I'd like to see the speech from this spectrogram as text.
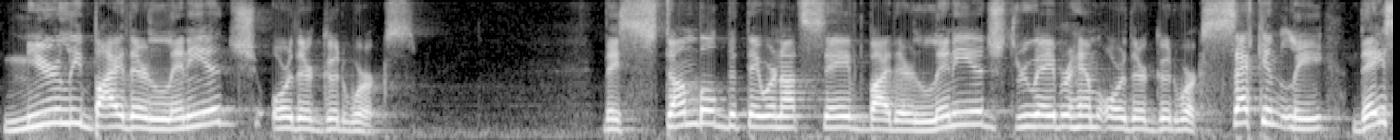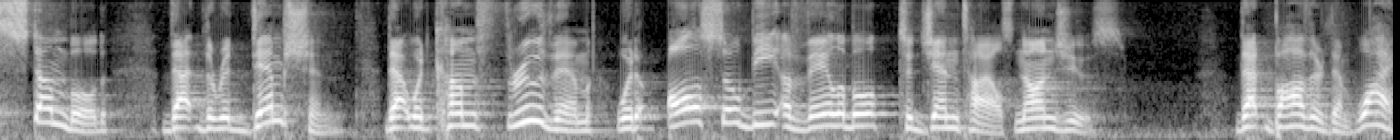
merely by their lineage or their good works. They stumbled that they were not saved by their lineage through Abraham or their good works. Secondly, they stumbled that the redemption that would come through them would also be available to Gentiles, non Jews. That bothered them. Why?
